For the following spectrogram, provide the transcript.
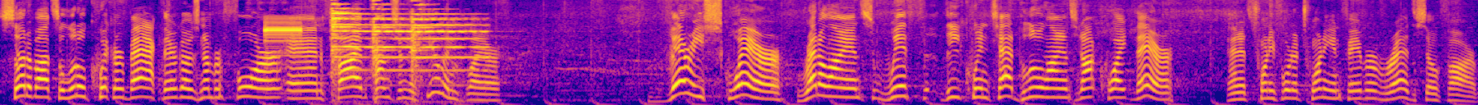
SOTAbots a little quicker back. There goes number four, and five comes from the human player. Very square. Red Alliance with the quintet. Blue Alliance not quite there. And it's 24 to 20 in favor of red so far.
